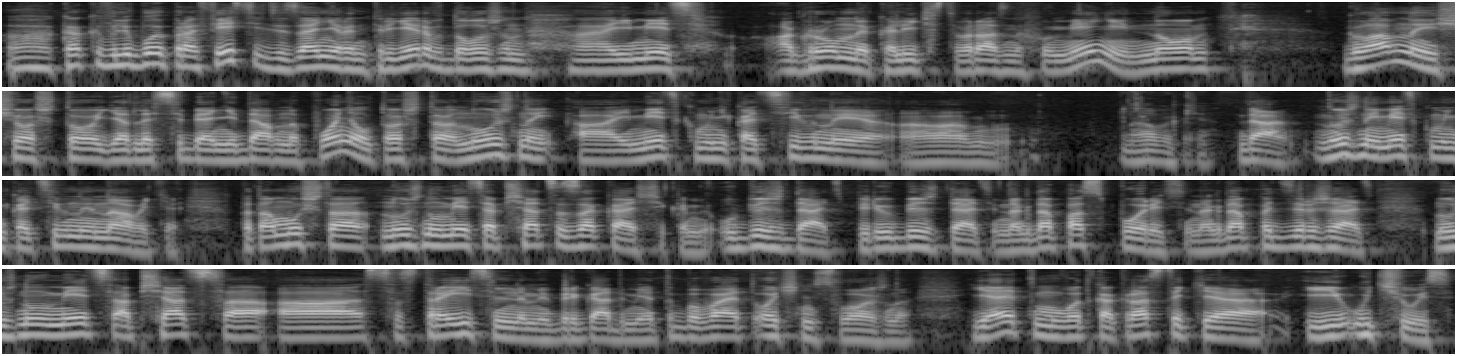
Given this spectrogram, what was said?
А, как и в любой профессии, дизайнер интерьеров должен а, иметь огромное количество разных умений, но главное еще, что я для себя недавно понял, то, что нужно а, иметь коммуникативные Навыки. Да, нужно иметь коммуникативные навыки, потому что нужно уметь общаться с заказчиками, убеждать, переубеждать, иногда поспорить, иногда поддержать. Нужно уметь общаться а, со строительными бригадами, это бывает очень сложно. Я этому вот как раз-таки и учусь.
